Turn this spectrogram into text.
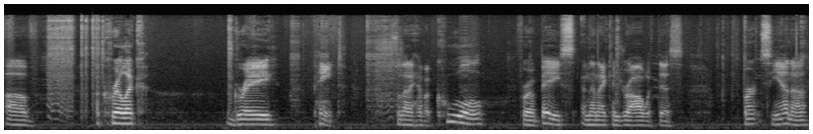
of acrylic gray paint so that I have a cool for a base and then I can draw with this burnt sienna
